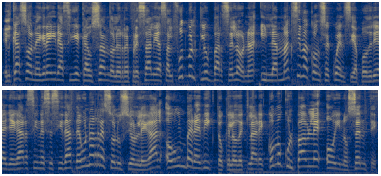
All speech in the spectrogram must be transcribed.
El caso Negreira sigue causándole represalias al Fútbol Club Barcelona y la máxima consecuencia podría llegar sin necesidad de una resolución legal o un veredicto que lo declare como culpable o inocente.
